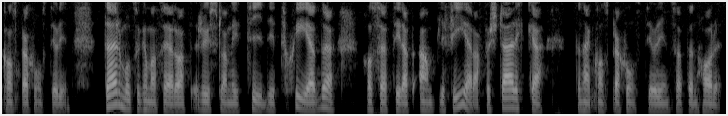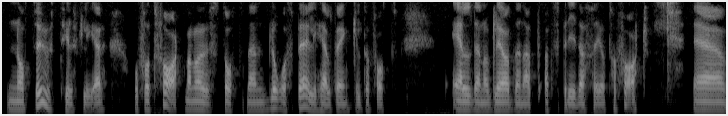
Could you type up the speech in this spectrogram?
konspirationsteorin. Däremot så kan man säga då att Ryssland i ett tidigt skede har sett till att amplifiera, förstärka den här konspirationsteorin så att den har nått ut till fler och fått fart. Man har stått med en blåsbälg helt enkelt och fått elden och glöden att, att sprida sig och ta fart. Eh,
